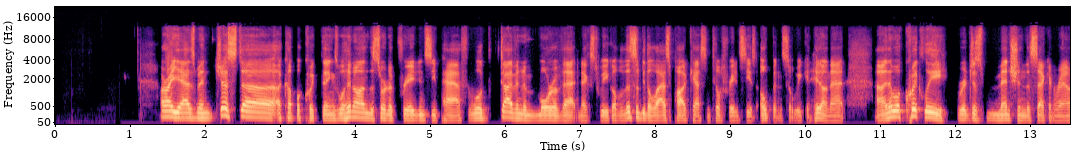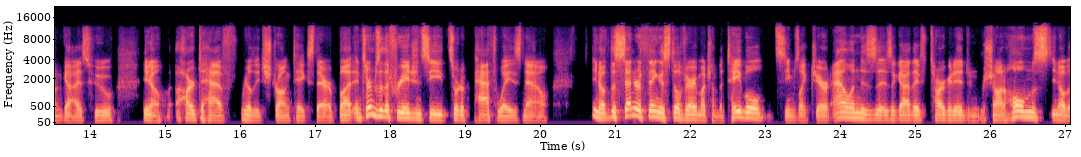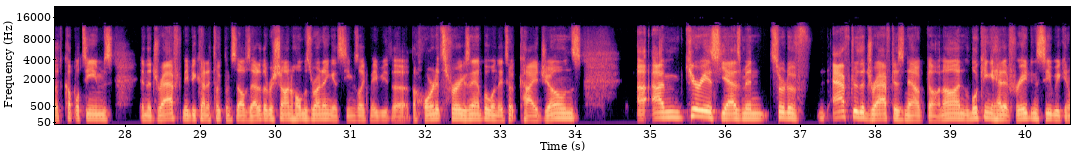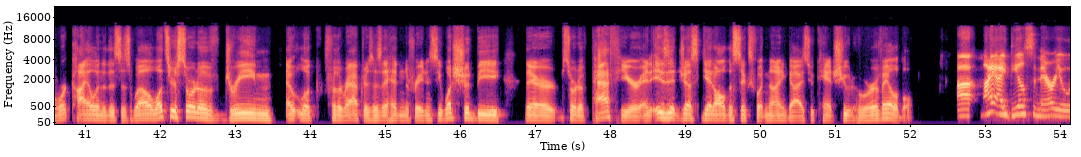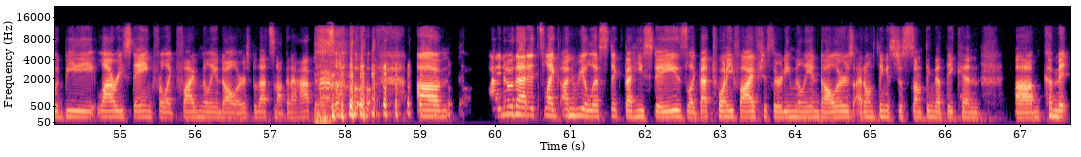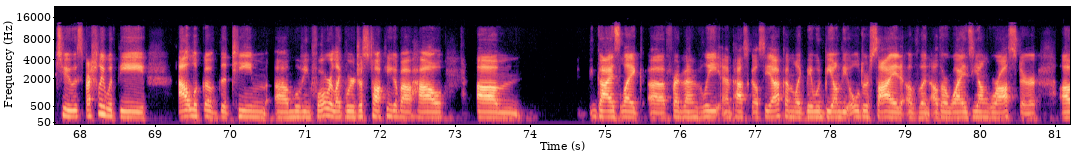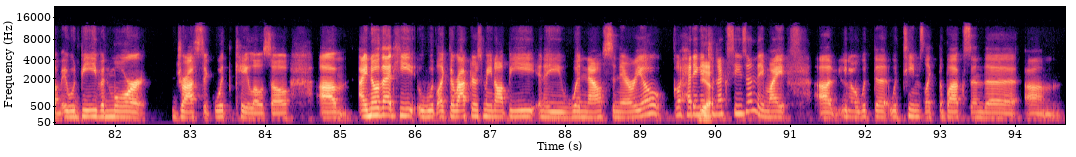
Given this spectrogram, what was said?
All right, Yasmin, just uh, a couple quick things. We'll hit on the sort of free agency path. We'll dive into more of that next week, although this will be the last podcast until free agency is open, so we can hit on that. Uh, and then we'll quickly just mention the second round guys who, you know, hard to have really strong takes there. But in terms of the free agency sort of pathways now, you know, the center thing is still very much on the table. It seems like Jarrett Allen is, is a guy they've targeted and Richaun Holmes, you know, a couple teams in the draft maybe kind of took themselves out of the Richaun Holmes running. It seems like maybe the, the Hornets, for example, when they took Kai Jones, uh, I'm curious, Yasmin, sort of after the draft has now gone on, looking ahead at free agency, we can work Kyle into this as well. What's your sort of dream outlook for the Raptors as they head into free agency? What should be their sort of path here? And is it just get all the six foot nine guys who can't shoot who are available? Uh, my ideal scenario would be Lowry staying for like five million dollars, but that's not going to happen. So, um, I know that it's like unrealistic that he stays like that 25 to 30 million dollars. I don't think it's just something that they can um, commit to, especially with the outlook of the team uh, moving forward. Like we are just talking about how um, guys like uh, Fred VanVleet and Pascal Siakam, like they would be on the older side of an otherwise young roster. Um, it would be even more drastic with Kalo. So um, I know that he would like the Raptors may not be in a win now scenario go heading yeah. into next season. They might, uh, you know, with the with teams like the Bucks and the um,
